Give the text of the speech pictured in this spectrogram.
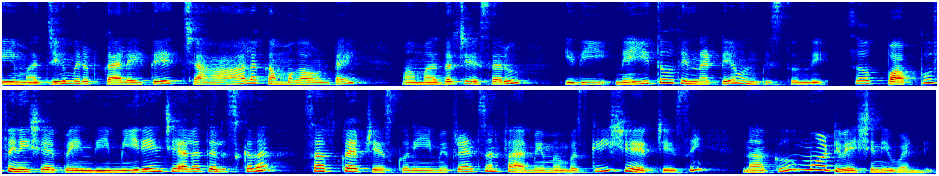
ఈ మజ్జిగ మిరపకాయలు అయితే చాలా కమ్మగా ఉంటాయి. మా మదర్ చేశారు. ఇది నెయ్యితో తిన్నట్టే అనిపిస్తుంది. సో పప్పు ఫినిష్ అయిపోయింది. మీరేం చేయాలో తెలుసు కదా? సబ్స్క్రైబ్ చేసుకొని మీ ఫ్రెండ్స్ అండ్ ఫ్యామిలీ మెంబర్స్కి షేర్ చేసి నాకు మోటివేషన్ ఇవ్వండి.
